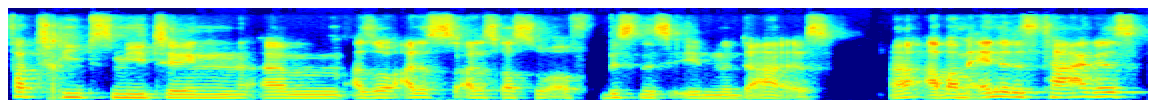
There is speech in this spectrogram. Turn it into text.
Vertriebsmeeting, ähm, also alles, alles, was so auf Business-Ebene da ist. Ja, aber am Ende des Tages,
